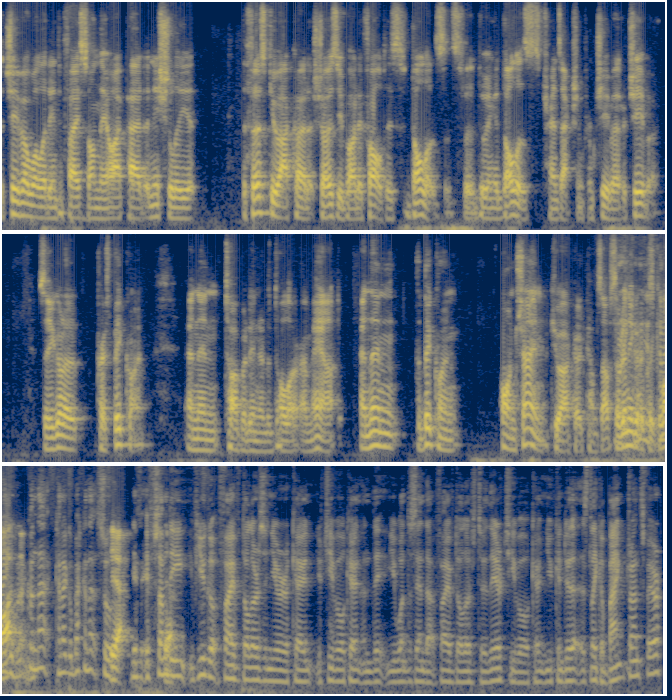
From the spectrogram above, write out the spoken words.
the Chivo Wallet interface on the iPad, initially, it, the first QR code it shows you by default is dollars. It's for doing a dollars transaction from Chivo to Chivo. So you've got to press Bitcoin and then type it in at a dollar amount. And then the Bitcoin on-chain QR code comes up. So Sorry, then you've can got to click can I go back on that? Can I go back on that? So Yeah. if, if somebody, if you got five dollars in your account, your Chivo account, and they, you want to send that five dollars to their Chivo account, you can do that. It's like a bank transfer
